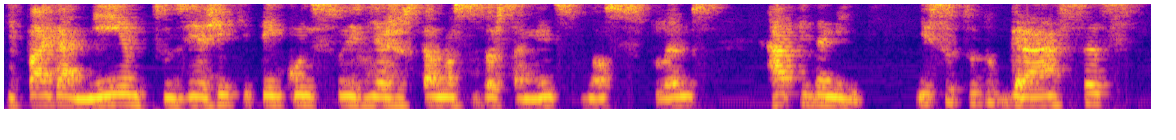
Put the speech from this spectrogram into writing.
de pagamentos, e a gente tem condições de ajustar nossos orçamentos, nossos planos rapidamente. Isso tudo graças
